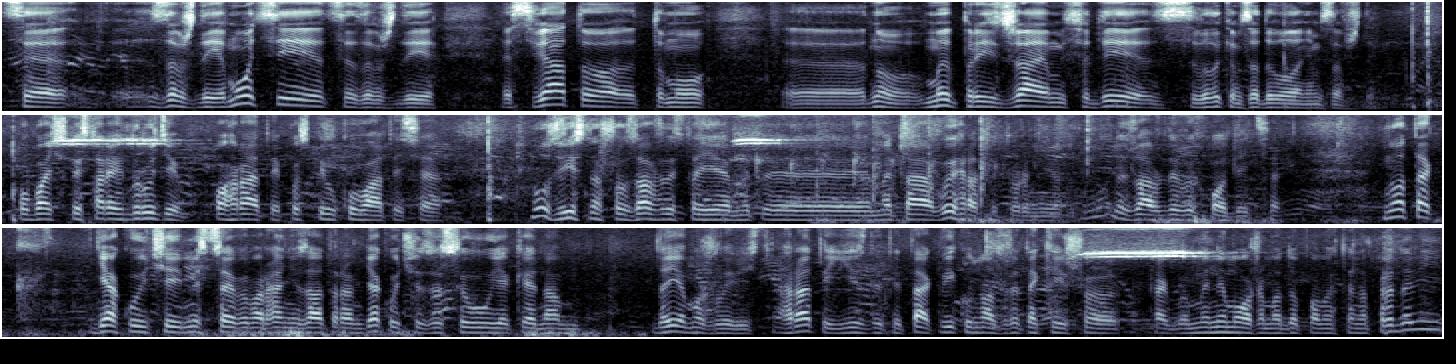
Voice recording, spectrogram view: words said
це завжди емоції, це завжди свято. Тому ну, ми приїжджаємо сюди з великим задоволенням завжди. побачити старих друзів, пограти, поспілкуватися. Ну, звісно, що завжди стає е, мета виграти турнір. Ну, не завжди виходить. Ну, так, дякуючи місцевим організаторам, дякуючи ЗСУ, яке нам дає можливість грати, їздити. Так, вік у нас вже такий, що би, ми не можемо допомогти на передовій,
